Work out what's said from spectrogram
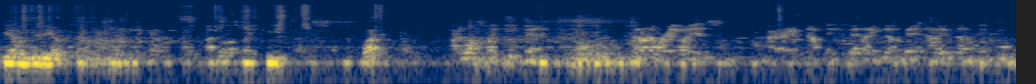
We have a video. I lost my key. What? I lost my key, Ben. I don't know where anyone is. I have nothing, Ben. I have nothing. I have nothing.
